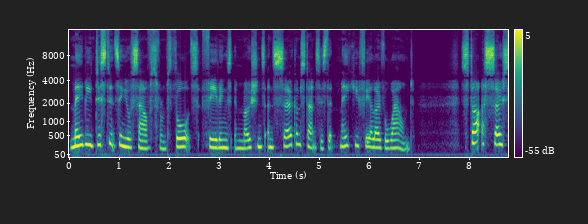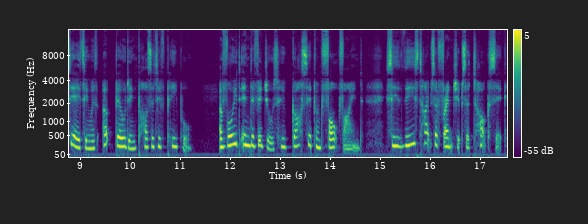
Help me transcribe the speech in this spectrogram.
Maybe distancing yourselves from thoughts, feelings, emotions, and circumstances that make you feel overwhelmed. Start associating with upbuilding positive people. Avoid individuals who gossip and fault find. See, these types of friendships are toxic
